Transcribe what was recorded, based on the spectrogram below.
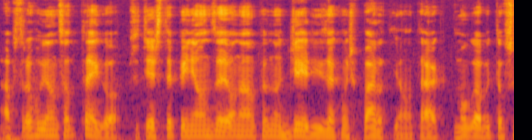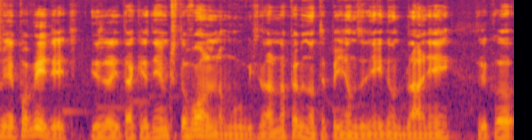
Abstrahując od tego, przecież te pieniądze ona na pewno dzieli z jakąś partią, tak? Mogłaby to w sumie powiedzieć, jeżeli tak jest. Nie wiem, czy to wolno mówić, no ale na pewno te pieniądze nie idą dla niej, tylko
